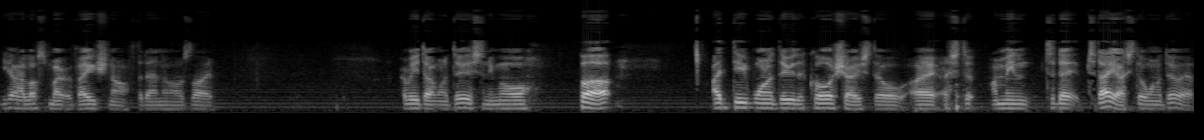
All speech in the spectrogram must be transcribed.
yeah, I lost motivation after then, and I was like, I really don't want to do this anymore. But I did want to do the CAW show still. I, I still, I mean, today, today I still want to do it.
